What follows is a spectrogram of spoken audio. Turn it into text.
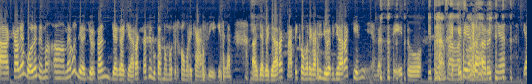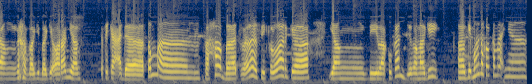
eh, kalian boleh memang eh, memang dianjurkan jaga jarak, tapi bukan memutus komunikasi gitu kan. Eh, Iya. jaga jarak, tapi komunikasi juga dijarakin, ya nggak seperti itu. Itu yang salah itu yang seharusnya yang bagi-bagi orang yang ketika ada teman, sahabat, relasi, keluarga yang dilakukan jangan lagi "Eh, gimana kok kenanya,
